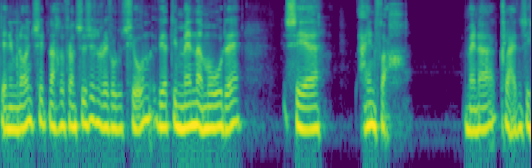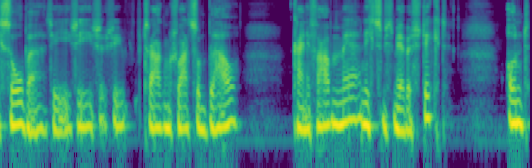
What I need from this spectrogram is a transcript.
Denn im 19. nach der Französischen Revolution wird die Männermode sehr einfach. Männer kleiden sich sober, sie, sie, sie tragen schwarz und blau, keine Farben mehr, nichts ist mehr bestickt. Und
